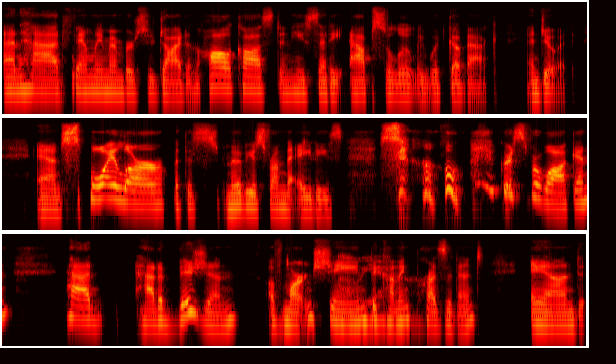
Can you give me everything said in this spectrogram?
and had family members who died in the Holocaust, and he said he absolutely would go back and do it. And spoiler, but this movie is from the 80s. So Christopher Walken had had a vision of Martin Sheen Oh, yeah. becoming president and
